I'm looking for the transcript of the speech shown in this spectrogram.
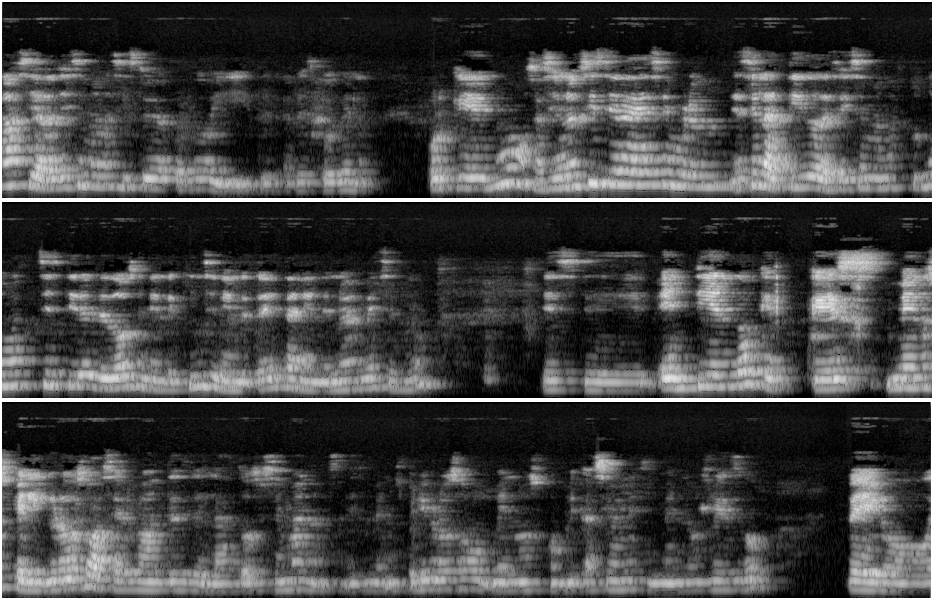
ah, sí, a las seis semanas sí estoy de acuerdo y después de la... Porque no, o sea, si no existiera ese ese latido de seis semanas, pues no va a existir el de 12, ni el de 15, ni el de 30, ni el de 9 meses, ¿no? Este, entiendo que, que, es menos peligroso hacerlo antes de las 12 semanas, es menos peligroso, menos complicaciones y menos riesgo, pero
